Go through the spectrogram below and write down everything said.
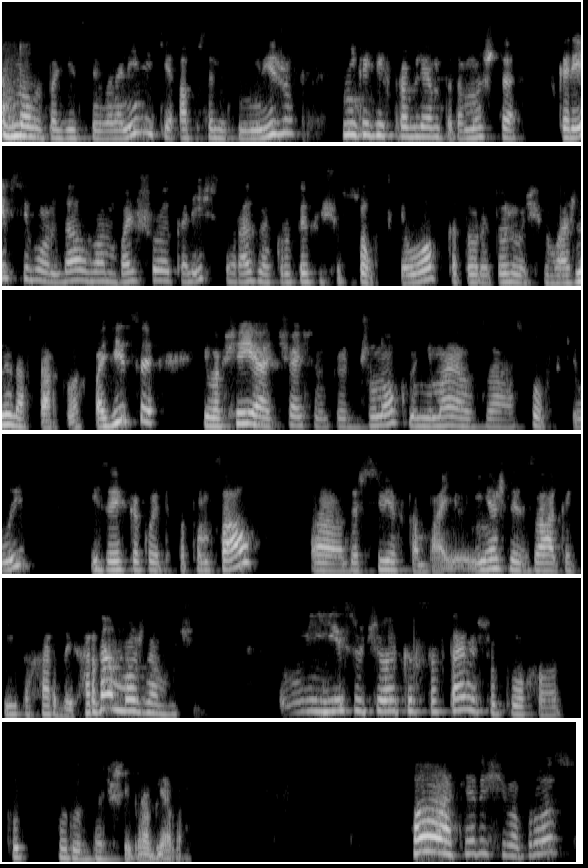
в новой позиции в аналитике, абсолютно не вижу никаких проблем, потому что, скорее всего, он дал вам большое количество разных крутых еще софт-скиллов, которые тоже очень важны на стартовых позициях. И вообще я чаще, например, джунок нанимаю за софт-скиллы и за их какой-то потенциал, э, даже себе в компанию, нежели за какие-то харды. Хардам можно обучить. И если у человека с софтами все плохо, тут будут большие проблемы. А, следующий вопрос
